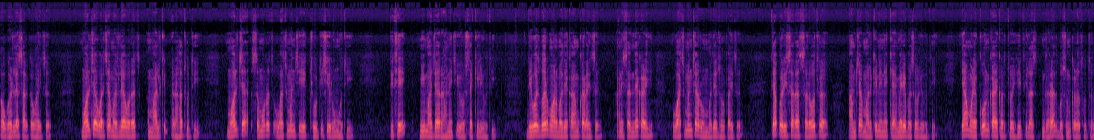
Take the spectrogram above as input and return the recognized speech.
अवघडल्यासारखं व्हायचं. मॉलच्या वरच्या मजल्यावरच मालकीन राहत होती. मॉलच्या समोरच वॉचमनची एक छोटीशी रूम होती. तिथे मी माझ्या राहण्याची व्यवस्था केली होती. दिवसभर मॉलमध्ये काम करायचं आणि संध्याकाळी वॉचमनच्या रूममध्ये झोपायचं. त्या परिसरात सर्वत्र आमच्या मालकिनीने कॅमेरे बसवले होते. यामुळे कोण काय करतो हे तिला घरात बसून कळत होतं.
